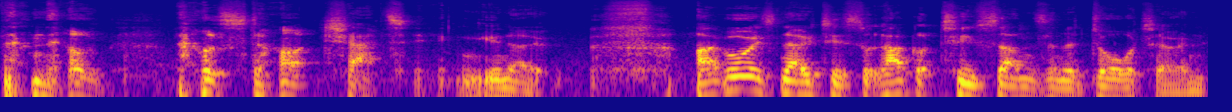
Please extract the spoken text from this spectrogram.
then they'll they'll start chatting, you know. I've always noticed I've got two sons and a daughter and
